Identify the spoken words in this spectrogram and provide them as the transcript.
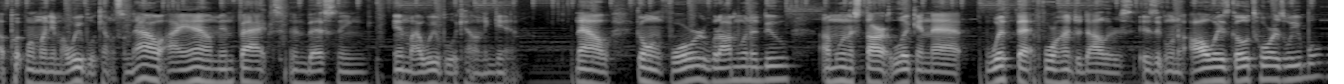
I put more money in my Webull account. So now I am in fact investing in my Webull account again. Now, going forward, what I'm going to do, I'm going to start looking at with that $400, is it going to always go towards Webull?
